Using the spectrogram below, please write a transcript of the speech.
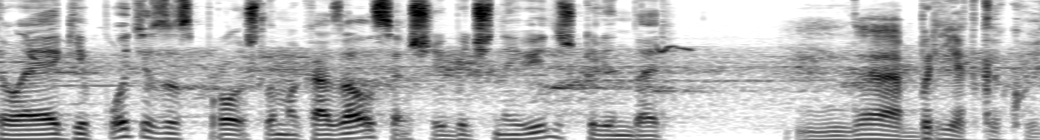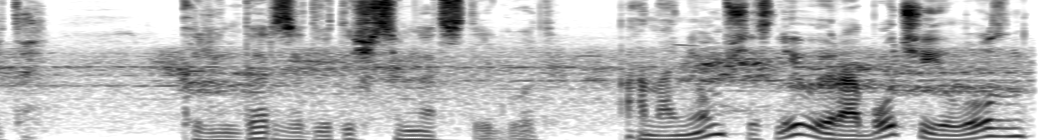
Твоя гипотеза с прошлым оказалась ошибочной, видишь календарь? Да, бред какой-то. Календарь за 2017 год. А на нем счастливый рабочий и лозунг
